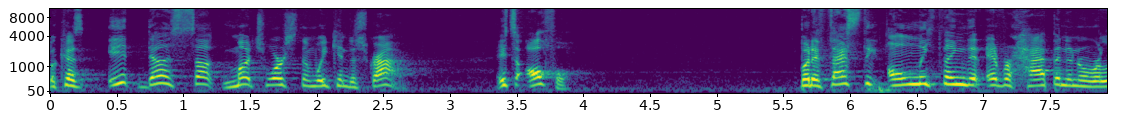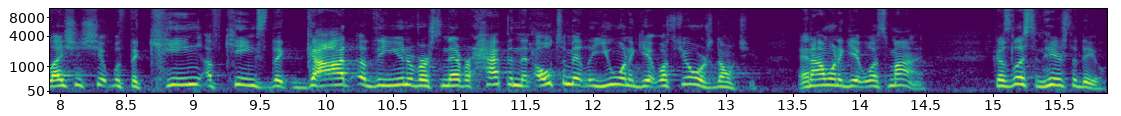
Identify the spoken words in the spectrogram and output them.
because it does suck much worse than we can describe. It's awful. But if that's the only thing that ever happened in a relationship with the King of Kings, the God of the universe, never happened, then ultimately you want to get what's yours, don't you? And I want to get what's mine. Because listen, here's the deal.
